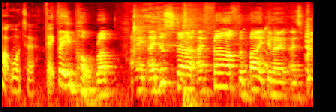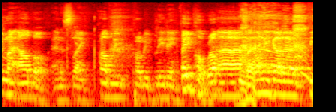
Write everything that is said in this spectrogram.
Hot water. Vicks. Vapor rub. I, I just uh, I fell off the bike and I, I sprained my elbow and it's like probably probably bleeding. Vapor rub. Uh, I only got a B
